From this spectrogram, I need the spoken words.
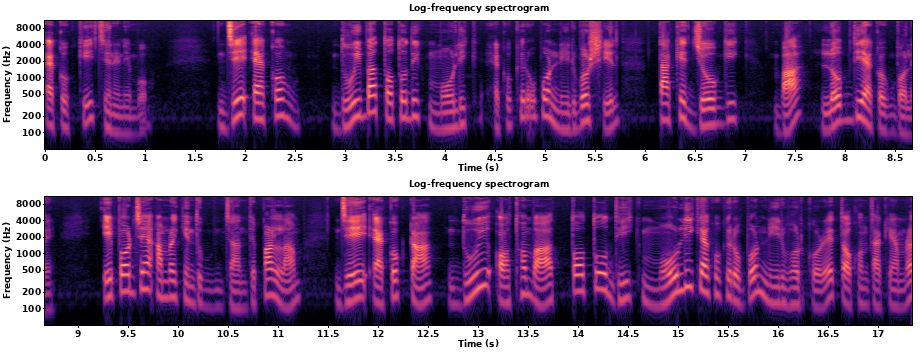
একককেই জেনে নেব। যে একক দুই বা ততোধিক মৌলিক এককের উপর নির্ভরশীল, তাকে যৌগিক বা লব্ধি একক বলে। এ পর্যায়ে আমরা কিন্তু জানতে পারলাম যে এককটা দুই অথবা ততোধিক মৌলিক এককের উপর নির্ভর করে, তখন তাকে আমরা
